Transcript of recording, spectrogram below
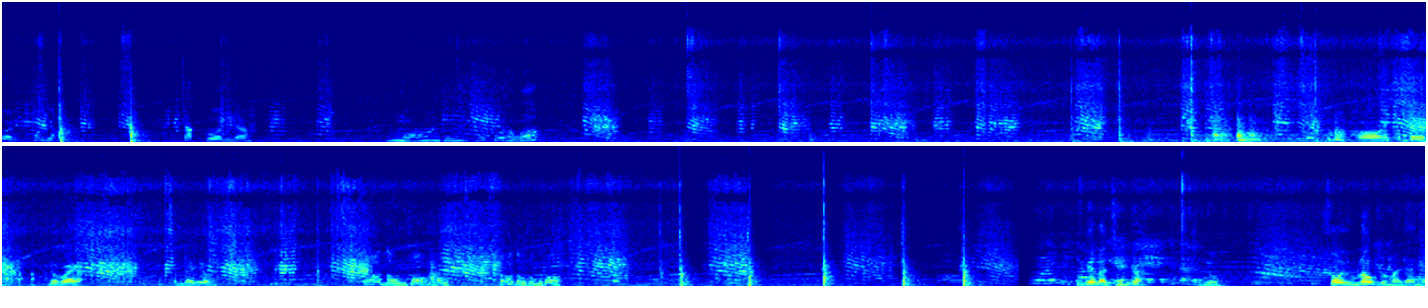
kín mít luôn chắc luôn nhỉ ngỏ mang kia hết chỗ rồi quá rồi ok. Được rồi anh ạ. Tầm đấy được. Có đầu số đầu có đầu số một số không biết là chín chưa rồi. Sôi cũng lâu rồi mà nhỉ anh nhỉ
